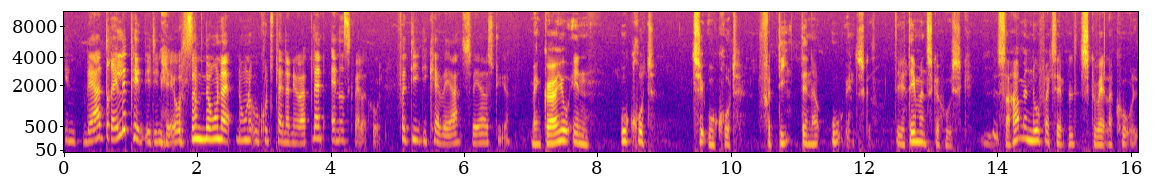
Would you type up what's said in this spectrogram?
en værre drillepind i din have, som nogle af, nogle af ukrudtsplanterne jo er, blandt andet skvallerkål, fordi de kan være svære at styre. Man gør jo en ukrudt til ukrudt, fordi den er uønsket. Det er det, man skal huske. Mm. Så har man nu for eksempel skvallerkål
